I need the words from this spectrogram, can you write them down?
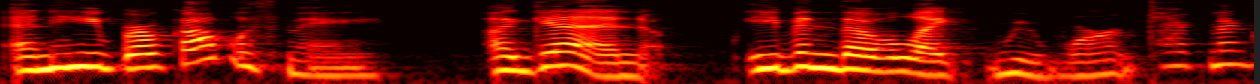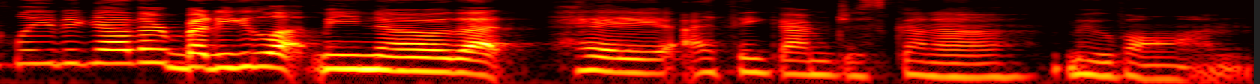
And he broke up with me. Again, even though like we weren't technically together, but he let me know that, hey, I think I'm just gonna move on.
